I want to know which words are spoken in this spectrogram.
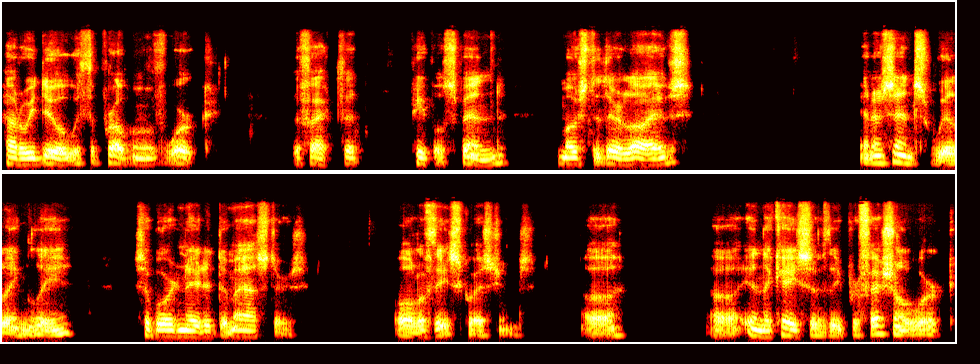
How do we deal with the problem of work? The fact that people spend most of their lives in a sense, willingly subordinated to masters. All of these questions. Uh, uh, in the case of the professional work,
